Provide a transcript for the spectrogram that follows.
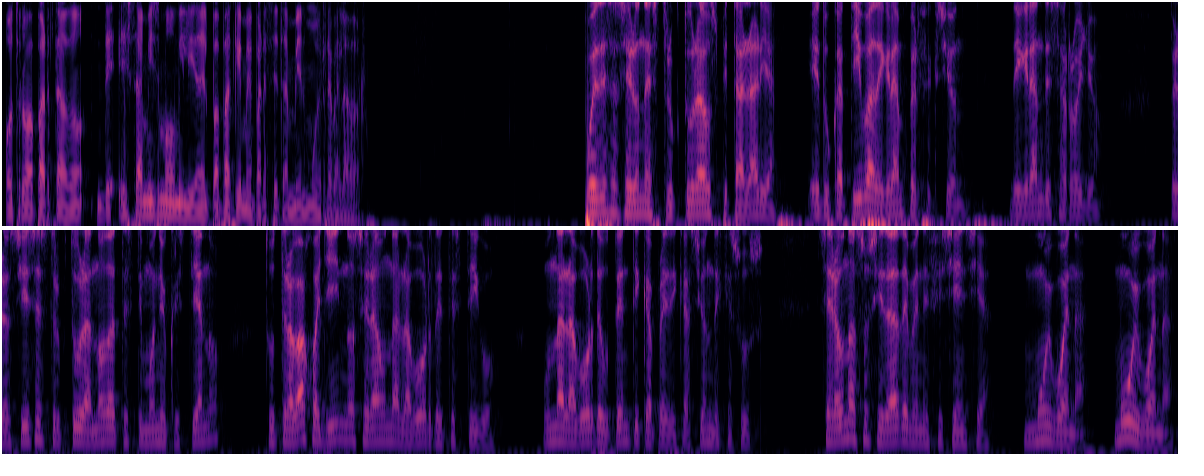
otro apartado de esta misma humildad del Papa que me parece también muy revelador. Puedes hacer una estructura hospitalaria, educativa de gran perfección, de gran desarrollo, pero si esa estructura no da testimonio cristiano, tu trabajo allí no será una labor de testigo, una labor de auténtica predicación de Jesús. Será una sociedad de beneficencia, muy buena, muy buena,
